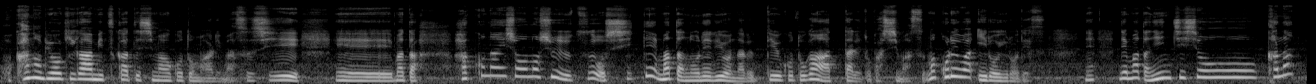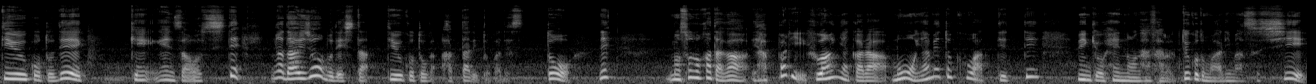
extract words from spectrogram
他の病気が見つかってしまうこともありますし、えーまた白内障の手術をしてまた乗れるようになるっていうことがあったりとかします。まあ、これはいろいろです。ね、でまた認知症かなっていうことで検査をしてが大丈夫でしたっていうことがあったりとかですとねまあ、その方がやっぱり不安やからもうやめとくわって言って免許を返納なさるということもありますし、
